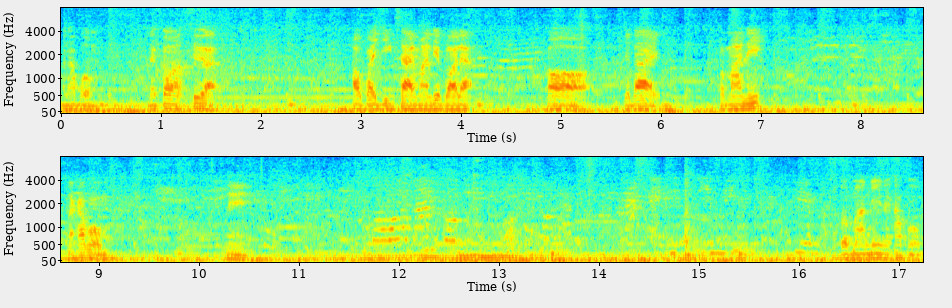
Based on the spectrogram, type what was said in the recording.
นะครับผม แล้วก็เสื้อ เอาไปยิงทรายมาเรียบร้อยแล้ว ก็จะได้ประมาณนี้นะครับผมนี่ ประมาณนี้นะครับผม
